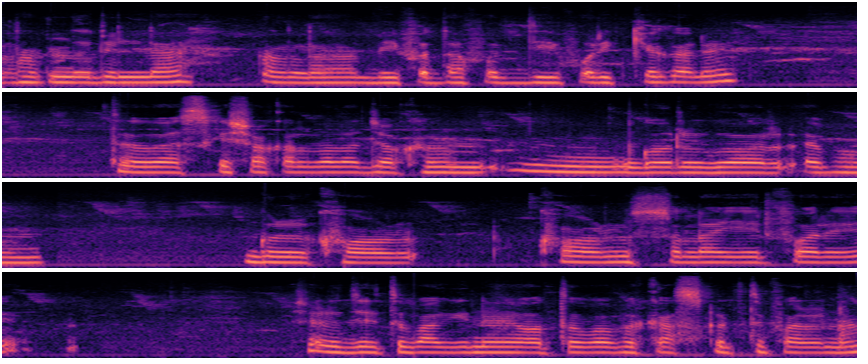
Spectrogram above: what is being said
আলহামদুলিল্লাহ, আল্লাহ বিপদ আপদ দিয়ে পরীক্ষা করে। তো আজকে সকালবেলা যখন গরু ঘর এবং গরুর খড় খড় চলাই এরপরে সেটা যেহেতু বাগিনায় অতভাবে কাজ করতে পারে না।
